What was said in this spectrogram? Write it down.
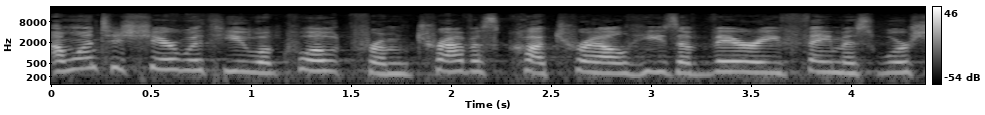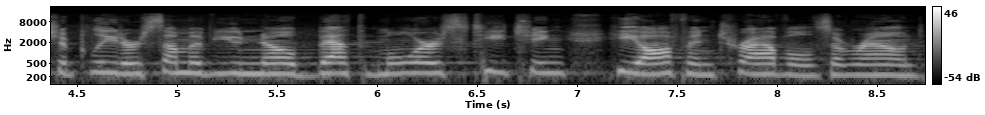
I want to share with you a quote from Travis Cottrell. He's a very famous worship leader. Some of you know Beth Moore's teaching. He often travels around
